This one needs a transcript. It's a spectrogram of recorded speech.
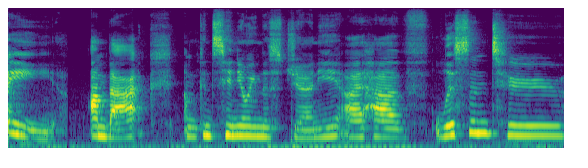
Hi, I'm back. I'm continuing this journey. I have listened to.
